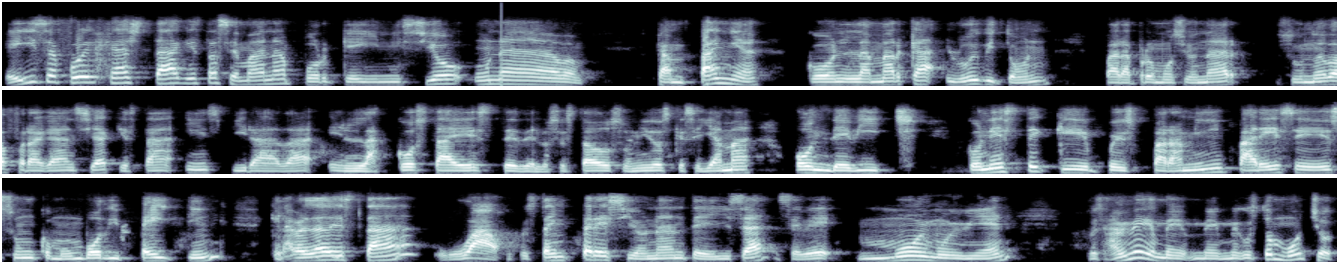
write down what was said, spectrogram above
Eisa fue hashtag esta semana porque inició una campaña con la marca Louis Vuitton para promocionar su nueva fragancia que está inspirada en la costa este de los Estados Unidos que se llama On the Beach. Con este que pues para mí parece es un como un body painting, que la verdad está, wow, está impresionante Isa, se ve muy muy bien, pues a mí me, me, gustó mucho.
